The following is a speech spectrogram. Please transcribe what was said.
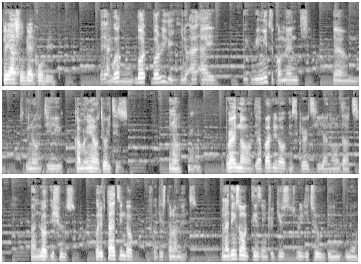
players will get COVID. Uh, well, but but really, you know, I, I we, we need to commend, um, you know, the Cameroonian authorities. You know, mm-hmm. right now they are battling a lot of insecurity and all that, and a lot of issues. But they've tightened up for this tournament, and I think some of the things they introduced really too. You know,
